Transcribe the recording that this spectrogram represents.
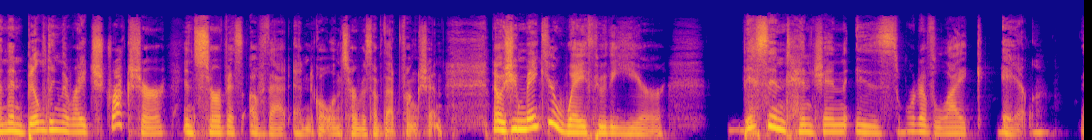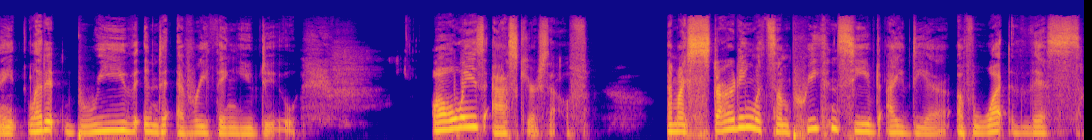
And then building the right structure in service of that end goal, in service of that function. Now, as you make your way through the year, this intention is sort of like air, right? Let it breathe into everything you do. Always ask yourself, am I starting with some preconceived idea of what this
